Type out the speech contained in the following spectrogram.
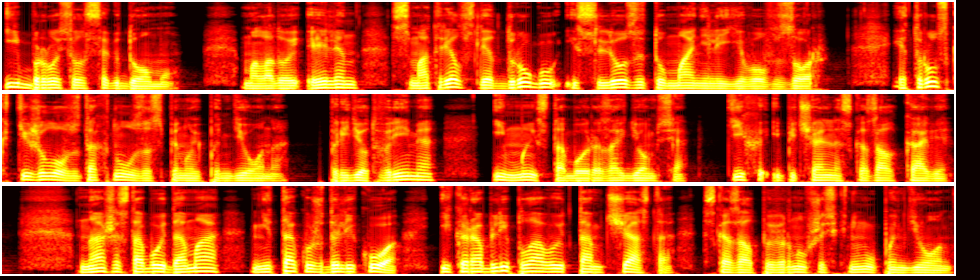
и бросился к дому. Молодой Эллен смотрел вслед другу, и слезы туманили его взор. Этруск тяжело вздохнул за спиной Пандиона. «Придет время, и мы с тобой разойдемся», — тихо и печально сказал Кави. «Наши с тобой дома не так уж далеко, и корабли плавают там часто», — сказал, повернувшись к нему Пандион.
